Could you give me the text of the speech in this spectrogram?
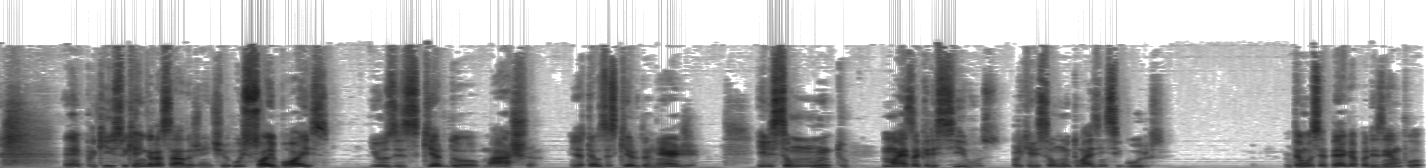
é, porque isso que é engraçado, gente. Os soy boys e os esquerdo macho e até os esquerdo nerd, eles são muito mais agressivos, porque eles são muito mais inseguros. Então você pega, por exemplo,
